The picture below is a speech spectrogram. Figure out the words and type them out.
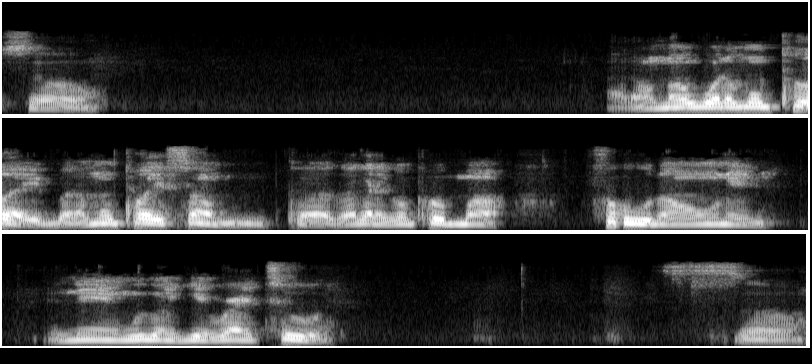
So I don't know what I'm gonna play, but I'm gonna play something because I gotta go put my food on, and and then we're gonna get right to it. So.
